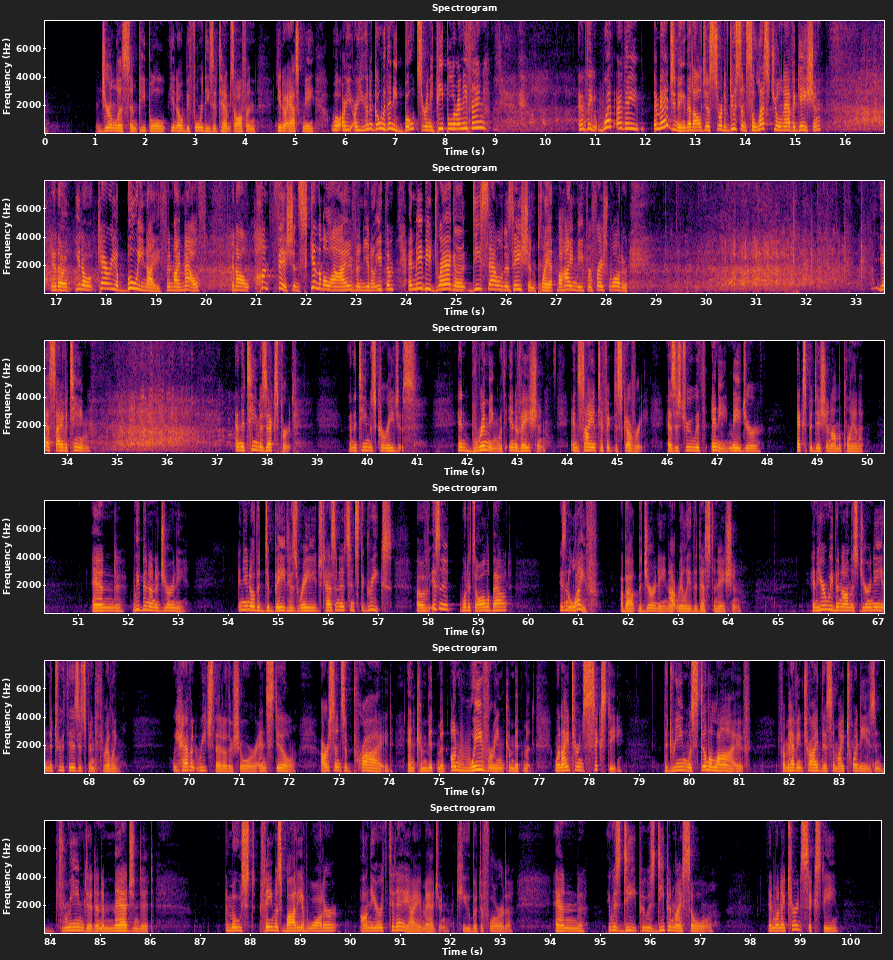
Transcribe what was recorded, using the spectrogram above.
journalists and people, you know, before these attempts often, you know, ask me, well, are you, are you going to go with any boats or any people or anything? And I'm thinking, what are they imagining? That I'll just sort of do some celestial navigation and, uh, you know, carry a bowie knife in my mouth and I'll hunt fish and skin them alive and, you know, eat them and maybe drag a desalination plant behind me for fresh water. yes, I have a team. and the team is expert and the team is courageous and brimming with innovation and scientific discovery, as is true with any major expedition on the planet. And we've been on a journey. And you know, the debate has raged, hasn't it, since the Greeks of isn't it what it's all about? Isn't life about the journey, not really the destination? And here we've been on this journey, and the truth is, it's been thrilling. We haven't reached that other shore, and still, our sense of pride and commitment, unwavering commitment. When I turned 60, the dream was still alive from having tried this in my 20s and dreamed it and imagined it. The most famous body of water on the earth today, I imagine, Cuba to Florida. And it was deep, it was deep in my soul. And when I turned 60,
